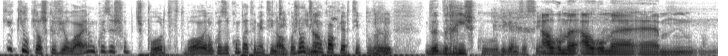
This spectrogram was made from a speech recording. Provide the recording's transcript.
que aquilo que ele escreveu lá eram coisas sobre desporto, futebol, eram coisas completamente inócuas, não tinham qualquer tipo de, uhum. de, de, risco, digamos assim. Alguma, alguma, um,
